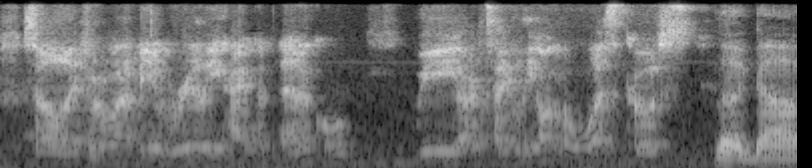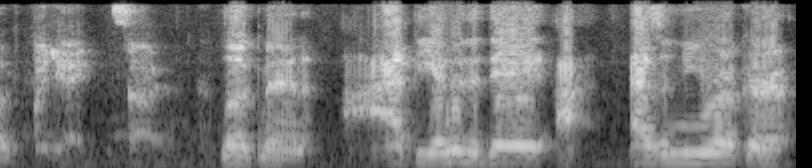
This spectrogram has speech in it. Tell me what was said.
So if we want to be really hypothetical, we are technically on the west coast. Look, dog. But yeah, sorry. Uh, Look, man. At the end of the day, I, as a New Yorker,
